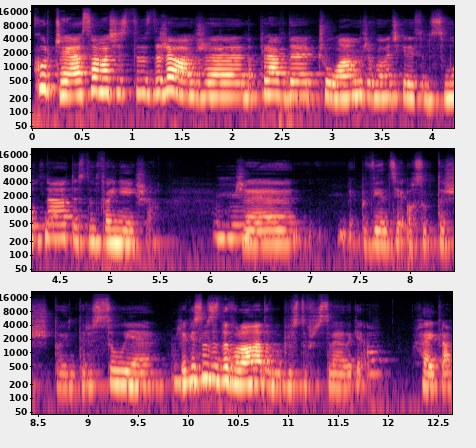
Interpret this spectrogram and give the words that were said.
kurczę, ja sama się z tym zdarzałam, że naprawdę czułam, że w momencie, kiedy jestem smutna, to jestem fajniejsza. Mhm. Że jakby więcej osób też to interesuje. Że jak jestem zadowolona, to po prostu wszyscy mają takie, o, hejka,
